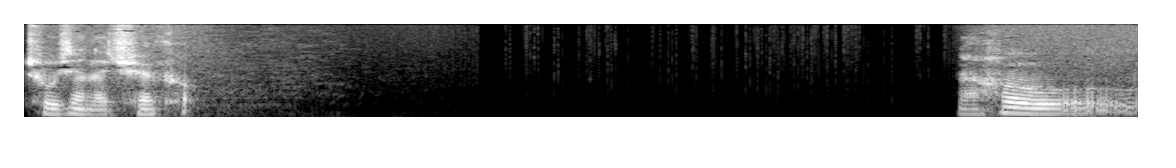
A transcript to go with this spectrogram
出现了缺口，然后。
